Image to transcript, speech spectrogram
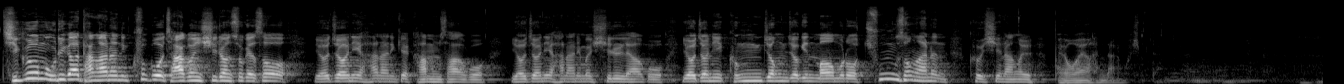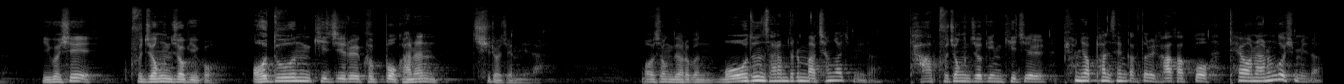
지금 우리가 당하는 크고 작은 시련 속에서 여전히 하나님께 감사하고 여전히 하나님을 신뢰하고 여전히 긍정적인 마음으로 충성하는 그 신앙을 배워야 한다는 것입니다. 이것이 부정적이고 어두운 기질을 극복하는 치료제입니다. 어성도 여러분, 모든 사람들은 마찬가지입니다. 다 부정적인 기질, 편협한 생각들을 다 갖고 태어나는 것입니다.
